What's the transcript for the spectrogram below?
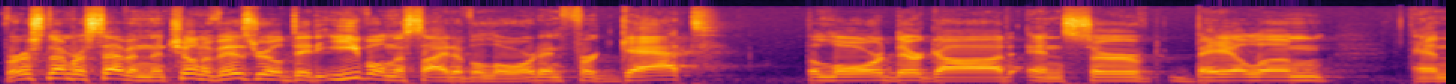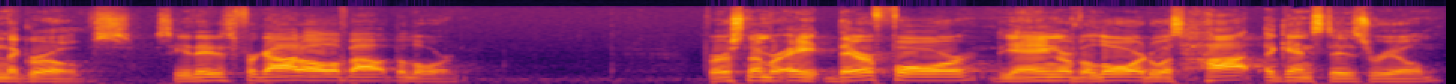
Verse number seven, the children of Israel did evil in the sight of the Lord and forgot the Lord their God and served Baalim and the groves. See, they just forgot all about the Lord. Verse number 8, Therefore the anger of the Lord was hot against Israel,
